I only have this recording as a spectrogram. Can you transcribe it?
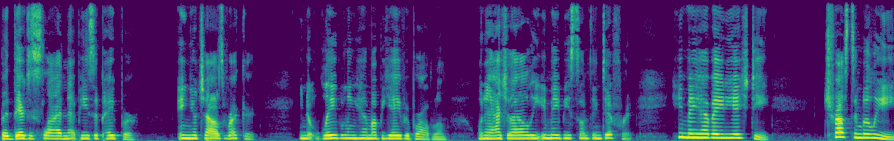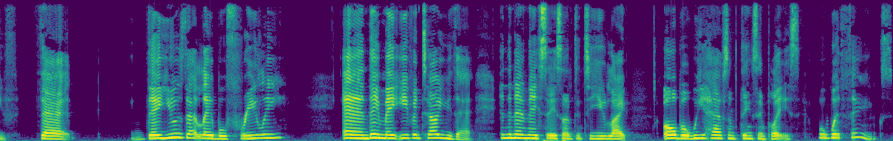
But they're just sliding that piece of paper in your child's record, you know, labeling him a behavior problem when in actuality it may be something different. He may have ADHD. Trust and believe that they use that label freely and they may even tell you that. And then they may say something to you like, oh, but we have some things in place. Well, what things?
